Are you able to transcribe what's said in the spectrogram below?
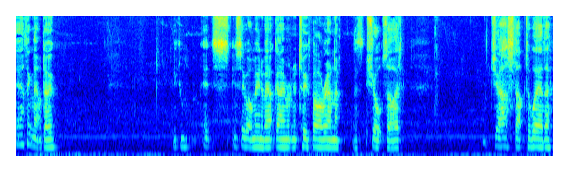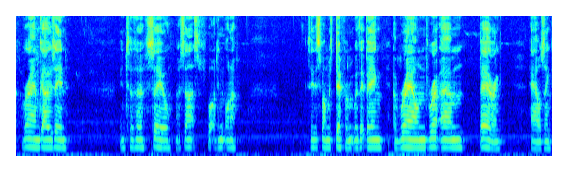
Yeah, I think that'll do. You can, it's, you see what I mean about going too far around the, the short side. Just up to where the ram goes in, into the seal. So that's what I didn't want to. See, this one was different with it being a round um, bearing housing.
